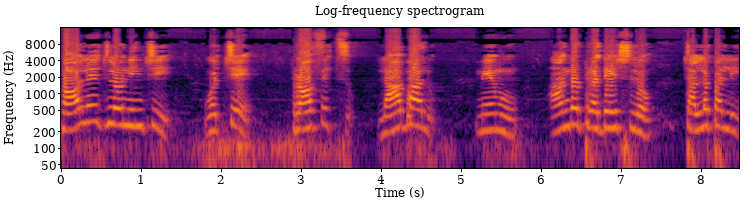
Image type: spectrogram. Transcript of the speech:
కాలేజ్లో నుంచి వచ్చే ప్రాఫిట్స్ లాభాలు మేము ఆంధ్రప్రదేశ్లో చల్లపల్లి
